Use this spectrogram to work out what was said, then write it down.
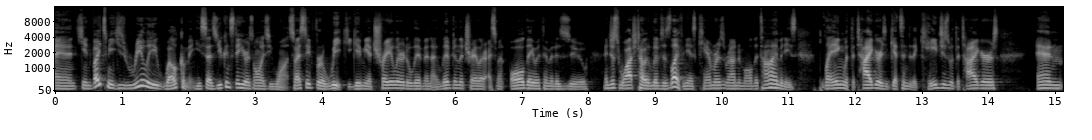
and he invites me. He's really welcoming. He says, You can stay here as long as you want. So I stayed for a week. He gave me a trailer to live in. I lived in the trailer. I spent all day with him at his zoo and just watched how he lives his life. And he has cameras around him all the time and he's playing with the tigers. He gets into the cages with the tigers. And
